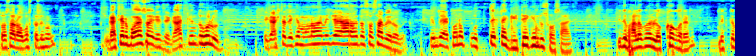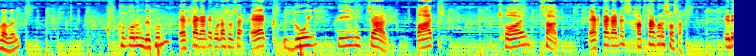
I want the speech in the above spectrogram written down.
শশার অবস্থা দেখুন। গাছের বয়স হয়ে গেছে, গাছ কিন্তু হলুদ। এই গাছটা দেখে মনে হয়নি যে আর হয়তো শশা বের হবে। কিন্তু এখনও প্রত্যেকটা গিটে কিন্তু শশা আছে। যদি ভালো করে লক্ষ্য করেন, দেখতে পাবেন। লক্ষ্য করুন, দেখুন, একটা গাটে কোটা শশা? এক, দুই তিন, চার, পাঁচ, ছয়, সাত। একটা কাটে সাতটা করে শশা। এটা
